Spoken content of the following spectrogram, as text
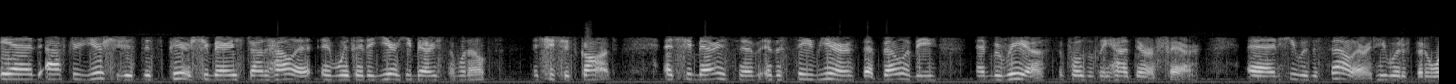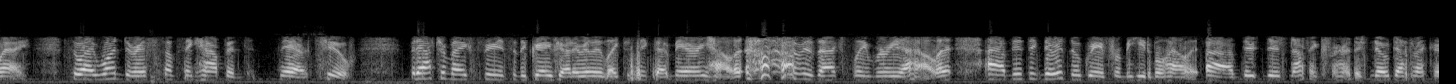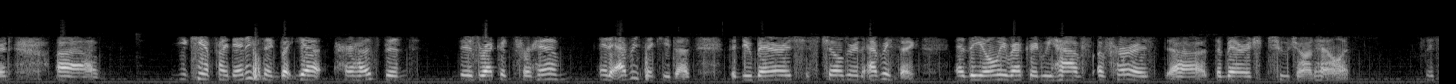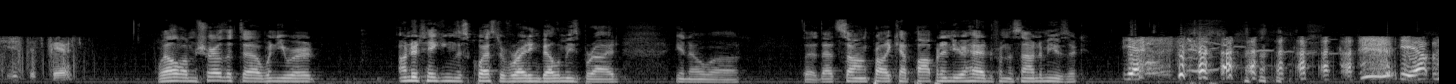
And after a year, she just disappears. She marries John Hallett, and within a year, he marries someone else, and she's just gone. And she marries him in the same year that Bellamy and Maria supposedly had their affair. And he was a sailor, and he would have been away. So I wonder if something happened there, too. But after my experience in the graveyard, I really like to think that Mary Hallett is actually Maria Hallett. Uh, there, there is no grave for Mehitable Hallett. Uh, there, there's nothing for her. There's no death record. Uh, you can't find anything, but yet her husband, there's records for him and everything he does. The new marriage, his children, everything. And the only record we have of her is uh, the marriage to John Hallett. And she just disappears. Well, I'm sure that uh, when you were undertaking this quest of writing Bellamy's Bride, you know, uh, that that song probably kept popping into your head from the sound of music. Yes. yep.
